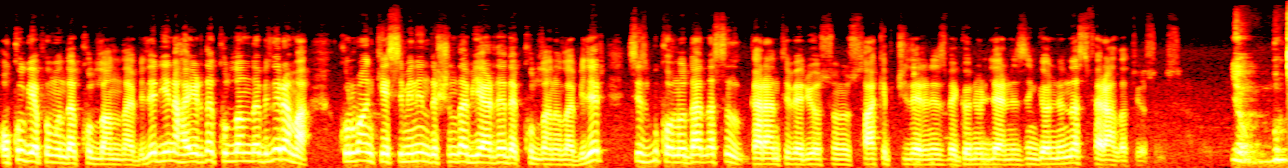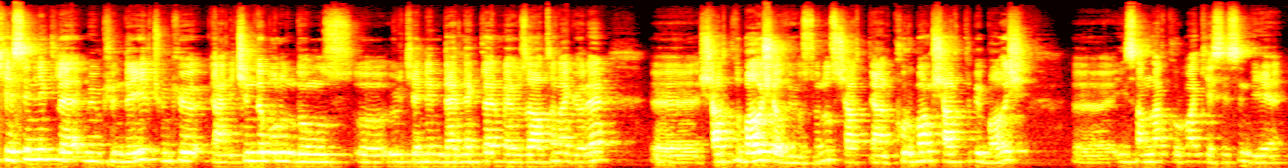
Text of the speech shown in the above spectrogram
okul yapımında kullanılabilir, yine hayırda kullanılabilir ama kurban kesiminin dışında bir yerde de kullanılabilir. Siz bu konuda nasıl garanti veriyorsunuz? Takipçileriniz ve gönüllülerinizin gönlünü nasıl ferahlatıyorsunuz? Yok, bu kesinlikle mümkün değil. Çünkü yani içinde bulunduğumuz e, ülkenin dernekler mevzuatına göre e, şartlı bağış alıyorsunuz. Şart yani kurban şartlı bir bağış. E, insanlar kurban kesilsin diye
